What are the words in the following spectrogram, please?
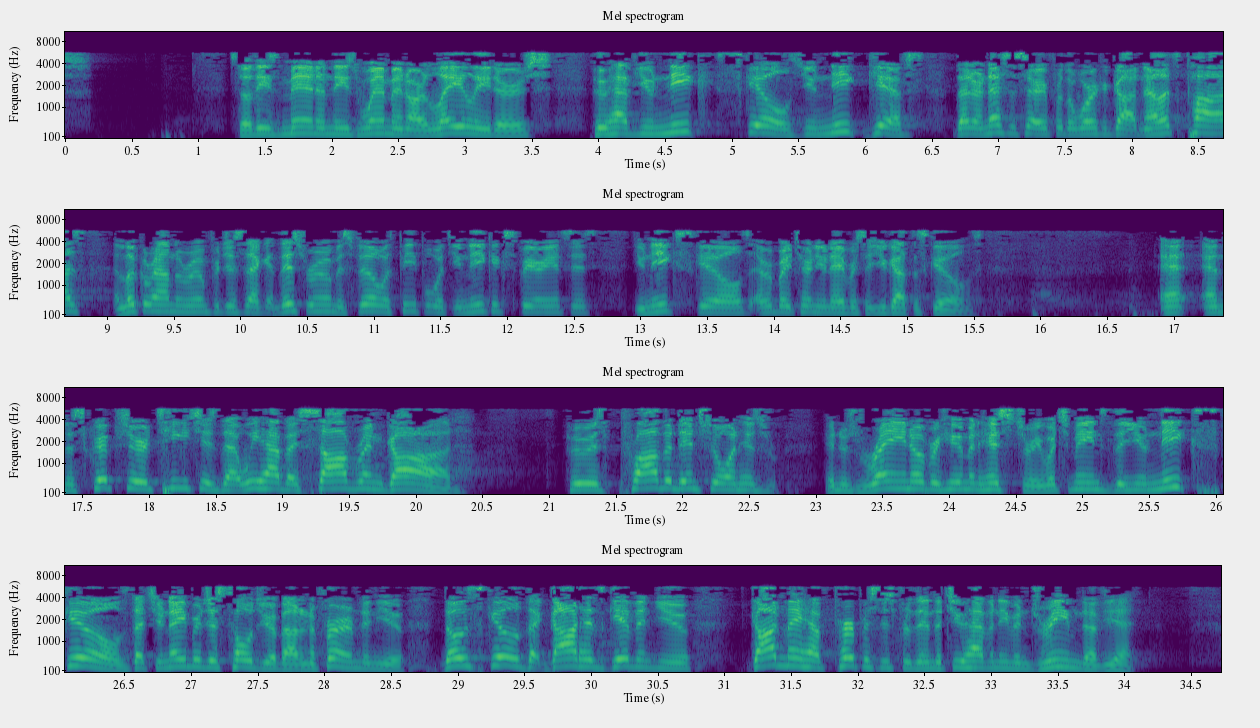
So these men and these women are lay leaders who have unique skills, unique gifts that are necessary for the work of God. Now let's pause and look around the room for just a second. This room is filled with people with unique experiences, unique skills. Everybody turn to your neighbor and say, you got the skills. And, and the scripture teaches that we have a sovereign God who is providential in his, in his reign over human history, which means the unique skills that your neighbor just told you about and affirmed in you, those skills that God has given you, God may have purposes for them that you haven't even dreamed of yet.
